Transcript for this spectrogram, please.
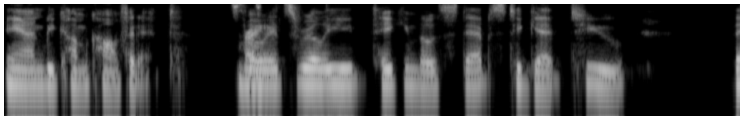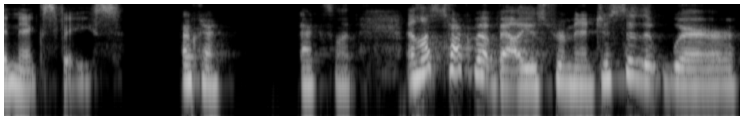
and become confident. So right. it's really taking those steps to get to the next phase. Okay. Excellent. And let's talk about values for a minute, just so that we're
